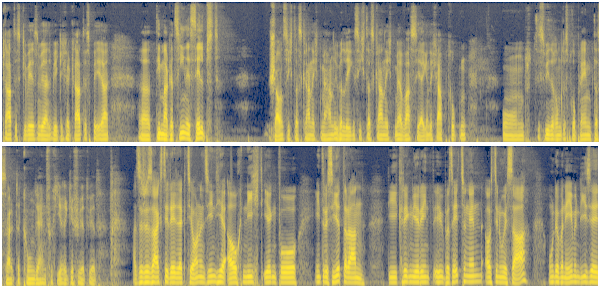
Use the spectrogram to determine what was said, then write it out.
gratis gewesen wäre, ein Gratis-BR. Äh, die Magazine selbst schauen sich das gar nicht mehr an, überlegen sich das gar nicht mehr, was sie eigentlich abdrucken und das ist wiederum das Problem, dass halt der Kunde einfach irregeführt wird. Also du sagst, die Redaktionen sind hier auch nicht irgendwo interessiert daran. Die kriegen ihre Übersetzungen aus den USA und übernehmen diese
